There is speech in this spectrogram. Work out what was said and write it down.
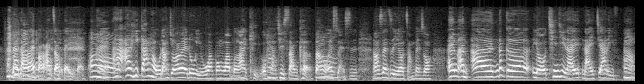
来老来宝爱招待嘞，嘿，啊啊，迄刚好有人叫我要旅游，我讲我不爱去，我要去上课，不然我会损失，然后甚至也有长辈说。哎啊啊！那个有亲戚来来家里啊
